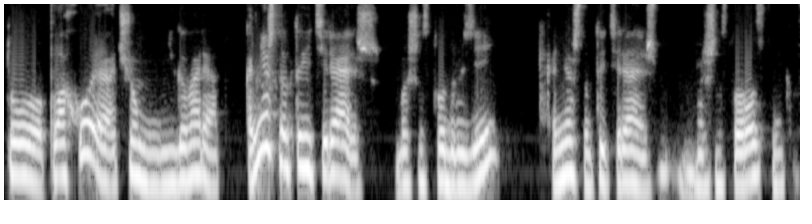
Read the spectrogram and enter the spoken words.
То плохое, о чем не говорят. Конечно, ты теряешь большинство друзей, конечно, ты теряешь большинство родственников.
